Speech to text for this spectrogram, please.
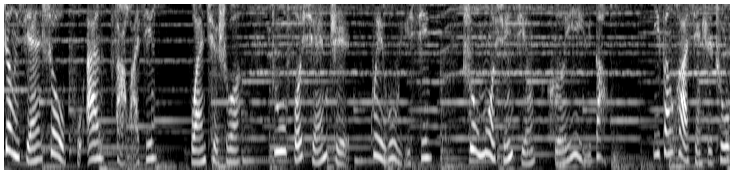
正贤授普安《法华经》，普安却说：“诸佛选旨，贵物于心；树莫寻行，何益于道？”一番话显示出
